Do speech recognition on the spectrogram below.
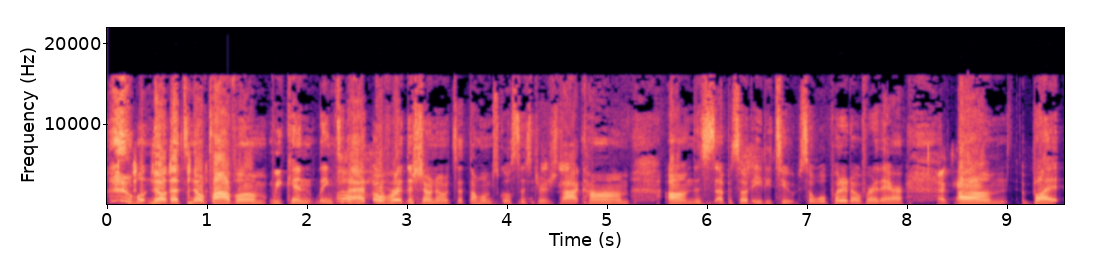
well, no, that's no problem. We can link to that over at the show notes at thehomeschoolsisters.com. Um, this is episode 82, so we'll put it over there. Okay. Um, but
